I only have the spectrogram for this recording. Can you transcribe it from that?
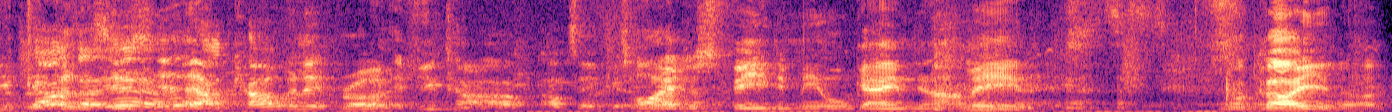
You the count that, yeah. yeah, I'm counting it, bro. If you can't, I'll, I'll take it. Ty just feeding me all game, you know what I mean? My guy, you know.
